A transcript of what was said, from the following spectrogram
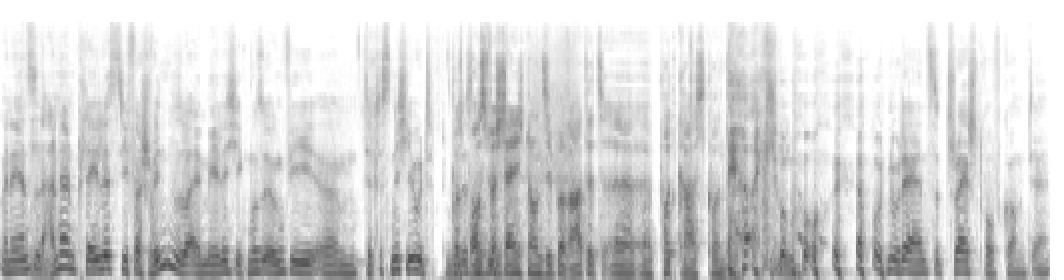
Meine ganzen mhm. anderen Playlists, die verschwinden so allmählich. Ich muss irgendwie, ähm, das ist nicht gut. Du brauchst nicht wahrscheinlich gut. noch ein separates äh, äh Podcast-Konto. Ja, ich glaube, wo nur der ganze Trash drauf kommt, ja.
